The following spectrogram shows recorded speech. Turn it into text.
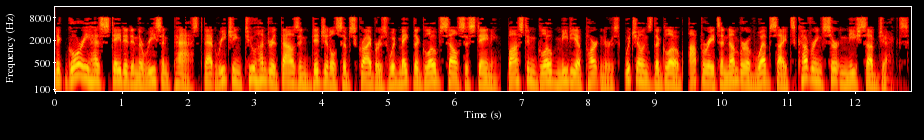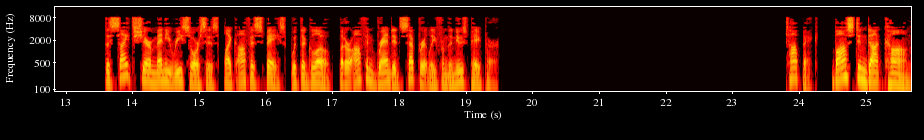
McGrory has stated in the recent past that reaching 200,000 digital subscribers would make the Globe self-sustaining. Boston Globe Media Partners, which owns the Globe, operates a number of websites covering certain niche subjects. The sites share many resources, like office space, with the Globe, but are often branded separately from the newspaper. Boston.com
